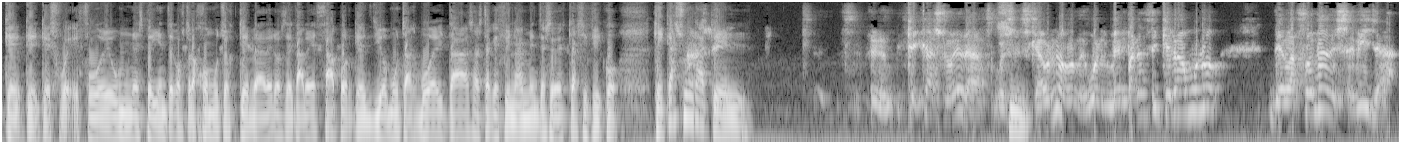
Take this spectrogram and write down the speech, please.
que, fue, fue, un expediente que os trajo muchos quebraderos de cabeza porque dio muchas vueltas hasta que finalmente se desclasificó. ¿Qué caso era aquel? ¿Qué caso era? Pues es que ahora no recuerdo. Me parece que era uno de la zona de Sevilla,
